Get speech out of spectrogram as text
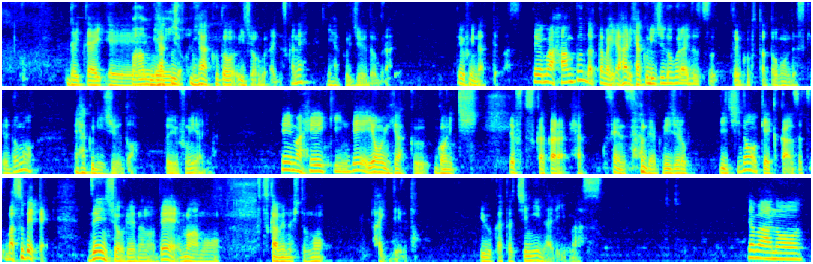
大体、えー、200, 200度以上ぐらいですかね。210度ぐらい。というふうになっています。で、まあ、半分だったら、やはり120度ぐらいずつということだと思うんですけれども、120度というふうになります。で、まあ、平均で405日。で、2日から1326日の経過観察、まあ、全て全症例なので、まあ、もう2日目の人も入っているという形になります。じゃ、まあ、あの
